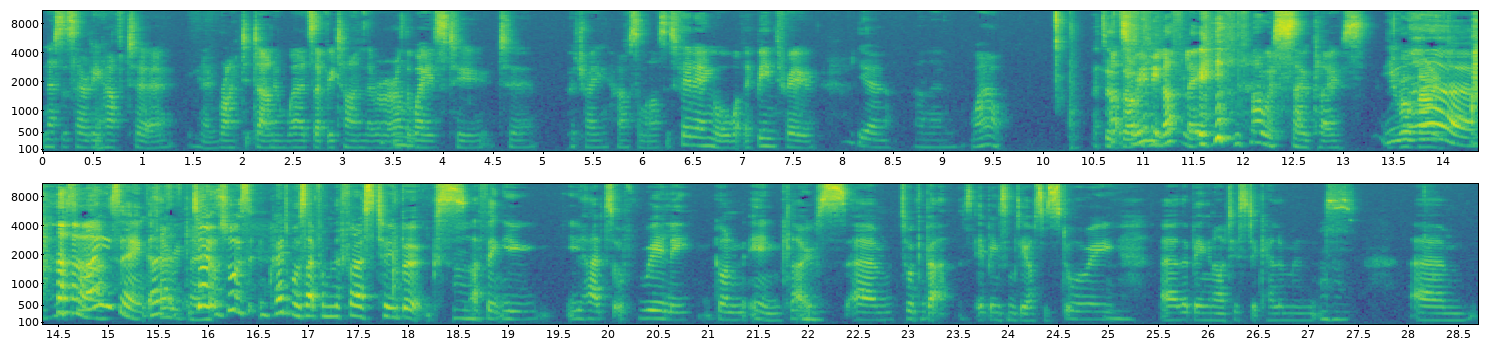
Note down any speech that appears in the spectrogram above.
necessarily have to, you know, write it down in words every time. There are other ways to to portray how someone else is feeling or what they've been through. Yeah. And then, wow, It's a that's really lovely. I was so close. You You were were. very- That's amazing. Uh, Very so close. it was, what was incredible is like from the first two books, I think you you had sort of really gone in close, um, talking about it being somebody else's story, uh, there being an artistic element. Um,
